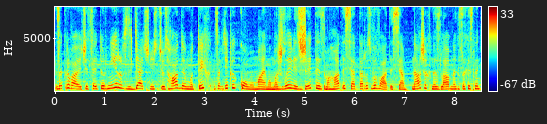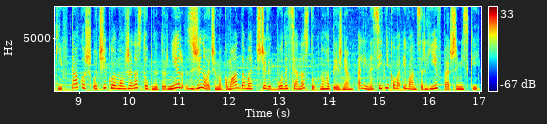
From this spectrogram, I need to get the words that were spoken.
Закриваючи цей турнір, з вдячністю згадуємо тих, завдяки кому маємо можливість жити, змагатися та розвиватися наших незламних захисників. Також очікуємо вже наступний турнір з жіночими командами, що відбудеться наступного тижня. Аліна Сітнікова, Іван Сергіїв, перший міський.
